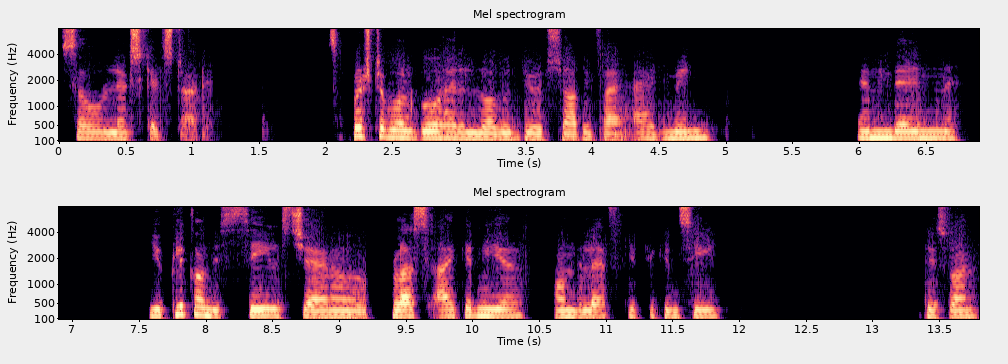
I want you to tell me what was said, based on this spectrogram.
So let's get started. So first of all, go ahead and log into your Shopify admin and then you click on the sales channel plus icon here on the left if you can see this one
